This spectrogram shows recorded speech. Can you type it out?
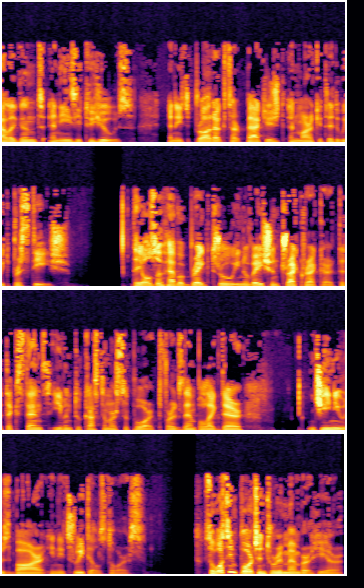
elegant, and easy to use, and its products are packaged and marketed with prestige. They also have a breakthrough innovation track record that extends even to customer support, for example, like their Genius bar in its retail stores. So what's important to remember here?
